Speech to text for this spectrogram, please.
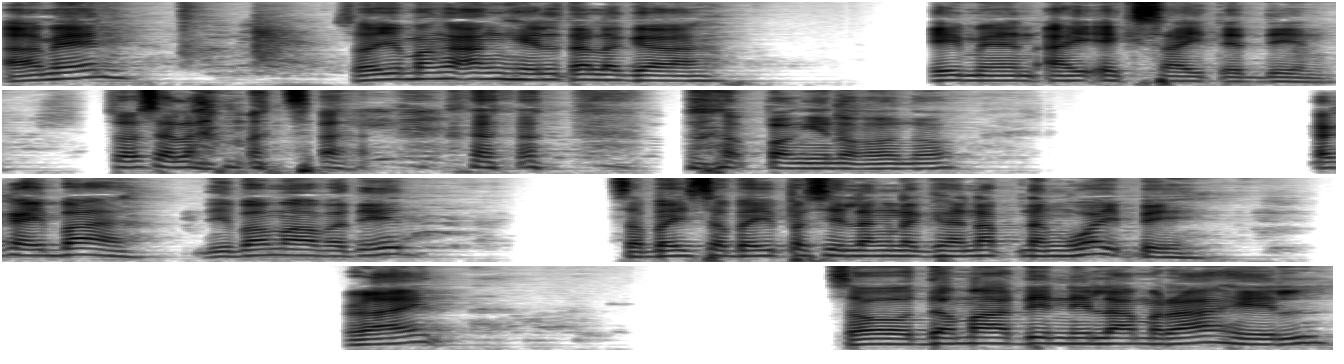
Amen? So yung mga anghel talaga, amen, ay excited din. So salamat sa Panginoon. No? Kakaiba, di ba mga batid? Sabay-sabay pa silang naghanap ng wife eh. Right? So dama din nila marahil,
